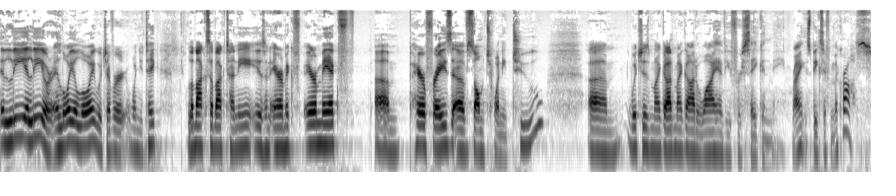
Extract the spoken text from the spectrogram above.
Eli, Eli, or Eloi, Eloi, whichever one you take. Lamak sabachthani is an Aramaic, Aramaic um, paraphrase of Psalm 22 um, which is, My God, my God, why have you forsaken me? Right? Speaks it from the cross.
